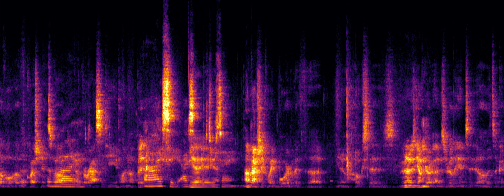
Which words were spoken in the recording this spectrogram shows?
level of questions about you know, veracity and whatnot. But I see. I see Yeah, what yeah, you're yeah. saying. I'm actually quite bored with uh, you know hoaxes. When I was younger, I was really into oh, it's like a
